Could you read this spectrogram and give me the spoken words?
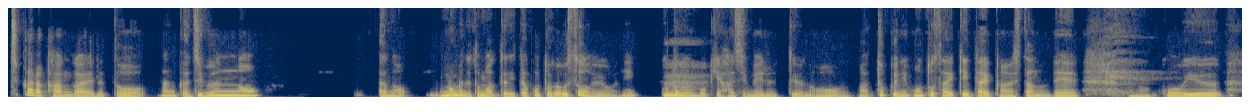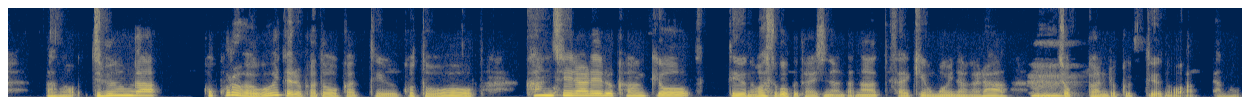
ちから考えると、なんか自分の、あの、今まで止まっていたことが嘘のように、ことが動き始めるっていうのを、まあ、特に本当最近体感したので、あのこういう、あの、自分が、心が動いてるかどうかっていうことを感じられる環境っていうのはすごく大事なんだなって最近思いながら、あの直感力っていうのは、あの、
